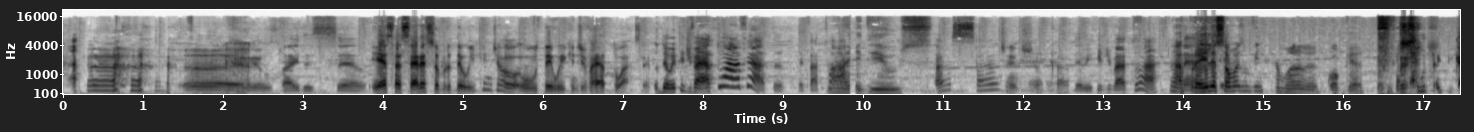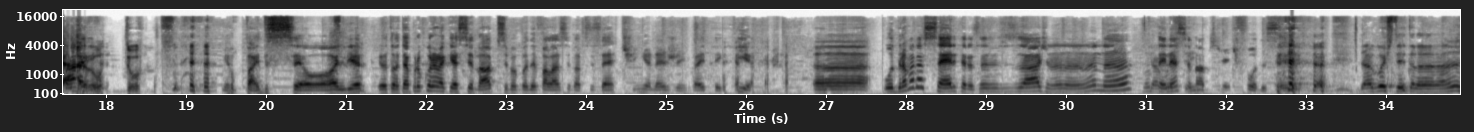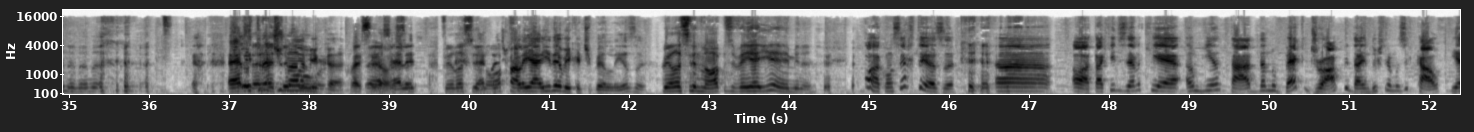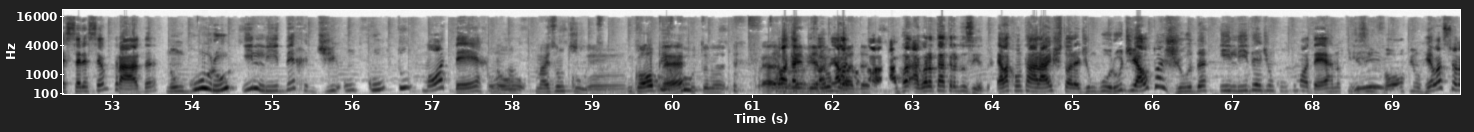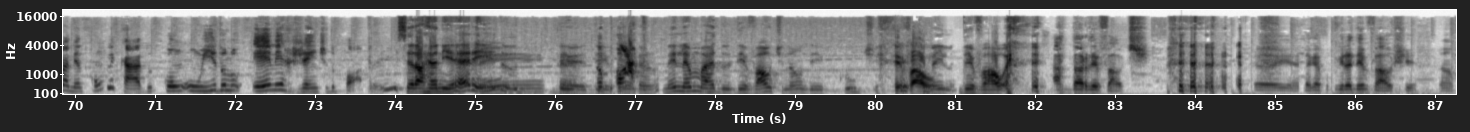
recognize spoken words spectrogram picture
Ai, meu pai do céu. E essa série é sobre o The Weeknd ou o The Weeknd vai atuar? Sério? O The Weeknd vai atuar, viado. Ele vai atuar. Ai, Deus. Passar, gente. chocado. The Weeknd vai atuar. Ah, né? pra ele é só mais um fim de semana, né? Qualquer. Puta que. Garoto. Meu pai do céu, olha. Eu tô até procurando aqui a sinopse pra poder falar a sinopse certinha, né, gente? Vai ter aqui. Ah, o drama da série terá seis episódios. nananana. Não Já tem né gostei. sinopse, gente. Foda-se. Já gostei. tá? taranana. É Essa leitura vai ser dinâmica. Vai ser, Essa ó. É. Pela é quando eu sinopse, te falei aí, The Wicked, beleza? pela sinopse vem aí M, né? Porra, com certeza. Ah, ó, tá aqui dizendo que é ambientada no backdrop da indústria musical e a série é centrada num guru e líder de um culto moderno. Mais um culto. Sim. Golpe Né? e culto, né? É. Ó, tá aqui, ó, ela- ó, agora, agora tá traduzido. Ela contará a história de um guru de autoajuda e líder de um culto moderno que Ih. desenvolve um relacionamento complicado com um ídolo emergente do pop. Ih, será Ranieri aí? Do, de, de- Do é pop. Nem lembro mais do Devault, não, de Cult. Eval. Nem lembro. Deval. Adoro Devault. Ai, ai. Daqui a pouco vira Devault. Amo.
